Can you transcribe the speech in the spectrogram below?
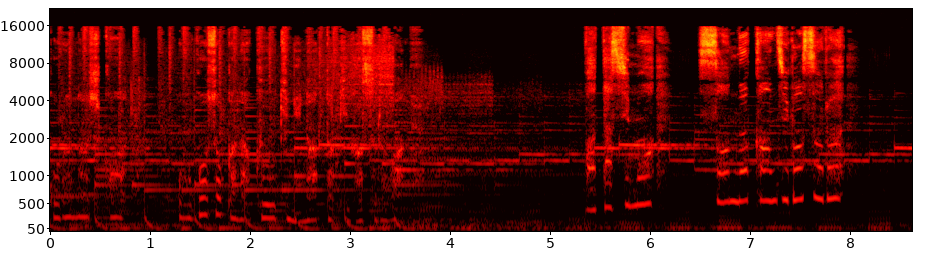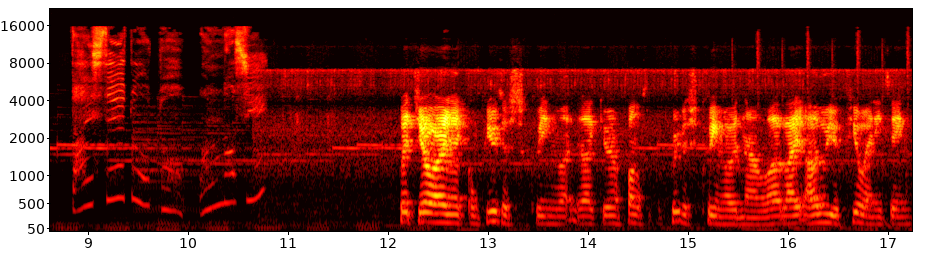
心なしか厳かな空気になった気がするわね。私もそんな感じがする but you're in a computer screen, like you're in front of a computer screen right now. Like, how do you feel anything?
